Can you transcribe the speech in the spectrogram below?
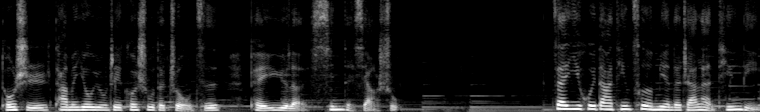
同时他们又用这棵树的种子培育了新的橡树。在议会大厅侧面的展览厅里，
